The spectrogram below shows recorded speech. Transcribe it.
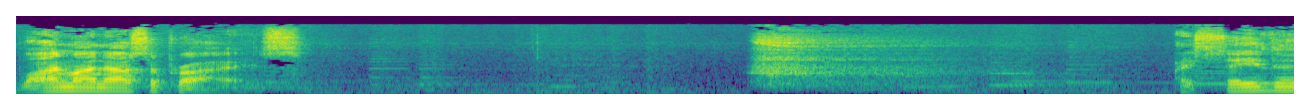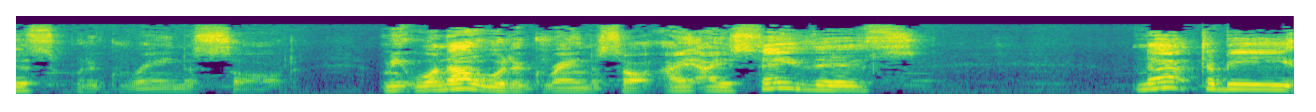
why am I not surprised? I say this with a grain of salt. I mean, well, not with a grain of salt. I, I say this not to be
